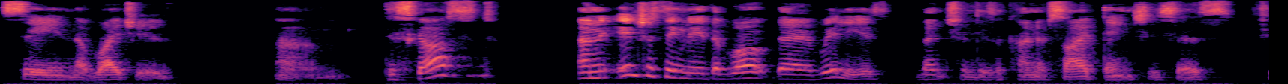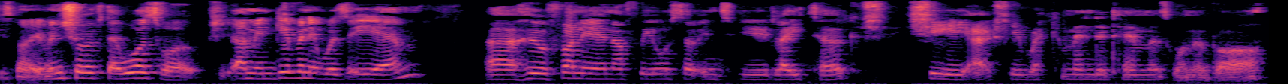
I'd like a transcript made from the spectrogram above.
scene that Raiju um, discussed. And interestingly, the rope there really is mentioned as a kind of side thing. She says she's not even sure if there was rope. She, I mean, given it was EM, uh, who, funny enough, we also interviewed later because she actually recommended him as one of our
